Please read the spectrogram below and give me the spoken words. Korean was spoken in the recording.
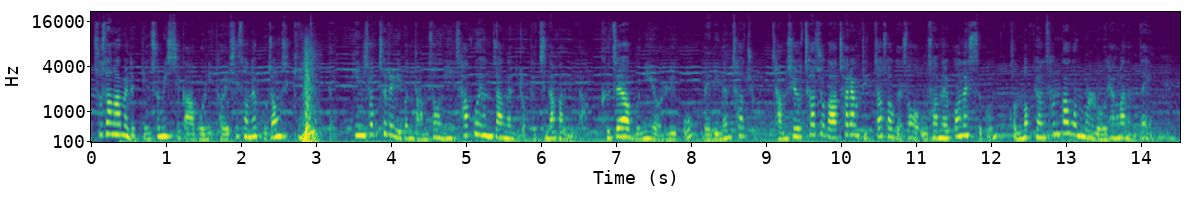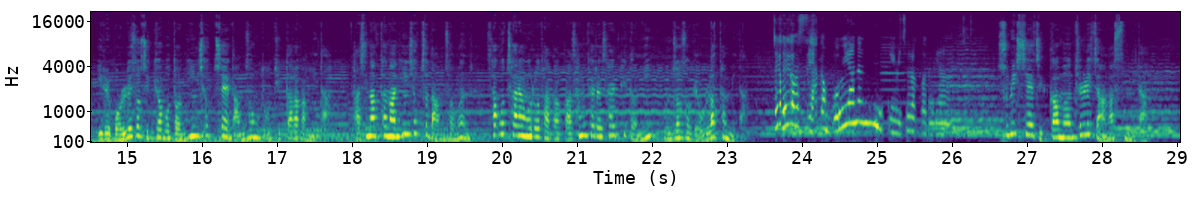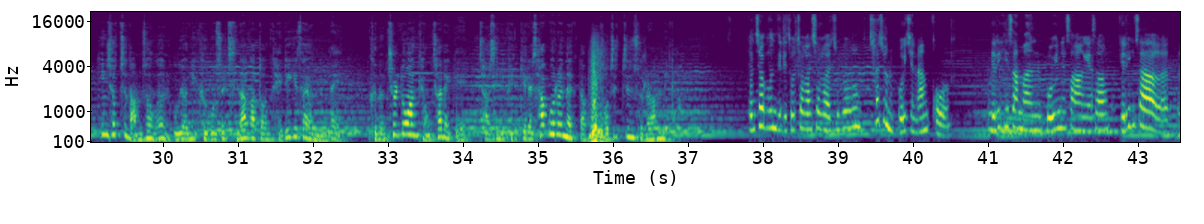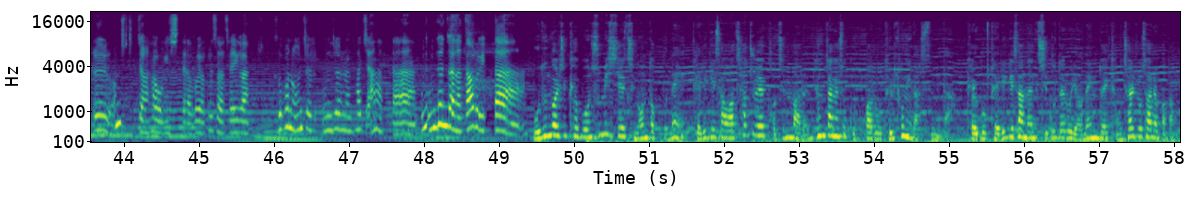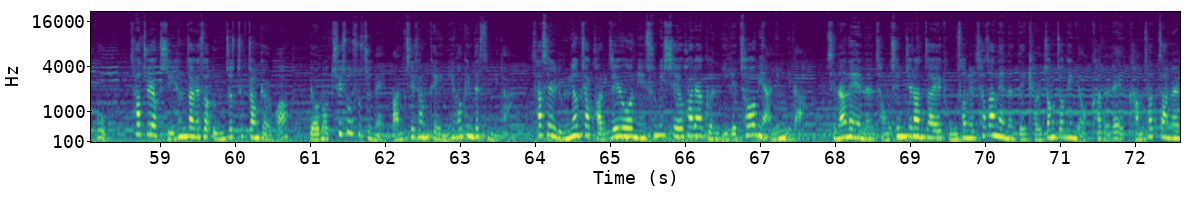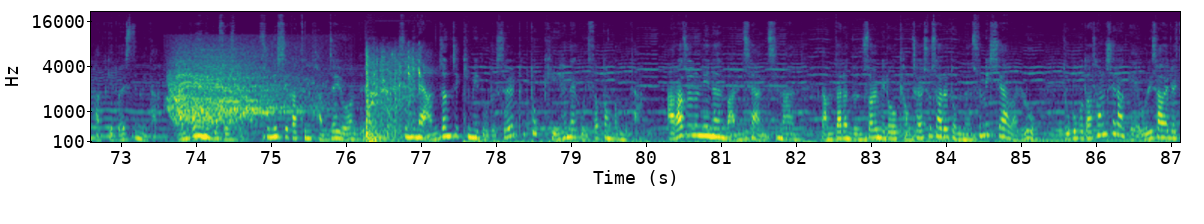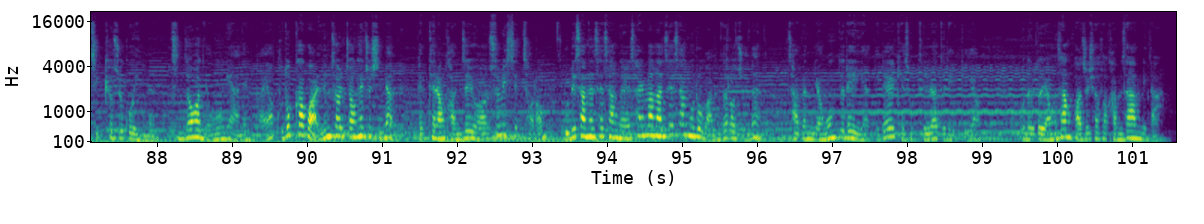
수상함을 느낀 수미 씨가 모니터에 시선을 고정시킨 그때 흰 셔츠를 입은 남성이 사고 현장을 이렇게 지나갑니다. 그제야 문이 열리고 내리는 차주. 잠시 후 차주가 차량 뒷좌석에서 우산을 꺼내 쓰곤 건너편 상가 건물로 향하는데 이를 멀리서 지켜보던 흰 셔츠의 남성도 뒤따라갑니다. 다시 나타난 흰 셔츠 남성은 사고 차량으로 다가가 상태를 살피더니 운전석에 올라탑니다. 제가 약간 몰라는 느낌이 들었거든요. 수미 씨의 직감은 틀리지 않았습니다. 흰 셔츠 남성은 우연히 그곳을 지나가던 대리기사였는데 그는 출동한 경찰에게 자신이 빗길에 사고를 냈다고 거짓 진술을 합니다. 경찰분들이 도착하셔가지고 차주는 보이진 않고 대리기사만 보이는 상황에서 대리기사를 측정을 하고 계시더라고요. 그래서 저희가 그분은 운전, 운전을 하지 않았다. 운전자는 따로 있다. 모든 걸 지켜본 수미 씨의 증언 덕분에 대리기사와 차주의 거짓말은 현장에서 곧바로 들통이 났습니다. 결국 대리기사는 지구대로 연행돼 경찰 조사를 받았고 차주 역시 현장에서 음주 측정 결과 면허 취소 수준의 만취 상태임이 확인됐습니다. 사실 6년차 관제요원인 수미 씨의 활약은 이게 처음이 아닙니다. 지난해에는 정신질환자의 동선을 찾아내는 데 결정적인 역할을 해 감사장을 받기도 했습니다. 안 보이는 곳에서 수미 씨 같은 관제 요원들이 시민의 안전 지킴이 노릇을 톡톡히 해내고 있었던 겁니다. 알아주는 이는 많지 않지만 남다른 눈썰미로 경찰 수사를 돕는 수미 씨야말로 누구보다 성실하게 우리 사회를 지켜주고 있는 진정한 영웅이 아닐까요? 구독하고 알림 설정 해주시면 베테랑 관제 요원 수미 씨처럼 우리 사는 세상을 살만한 세상으로 만들어주는 작은 영웅들의 이야기를 계속 들려드릴게요. 오늘도 영상 봐주셔서 감사합니다.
